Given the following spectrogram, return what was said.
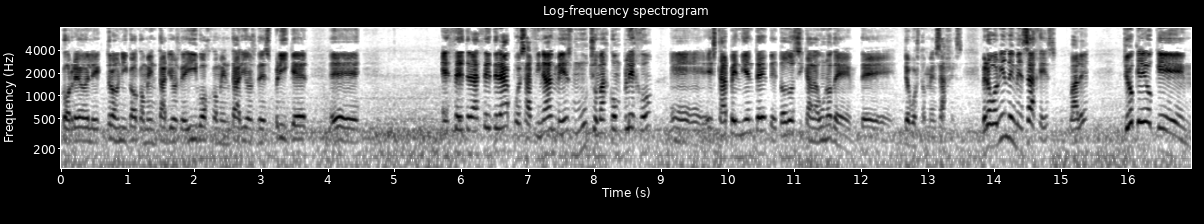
correo electrónico, comentarios de Ivo, comentarios de Spreaker, eh, etcétera, etcétera, pues al final me es mucho más complejo eh, estar pendiente de todos y cada uno de, vuestros mensajes. Pero volviendo a mensajes, ¿vale? Yo creo que,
